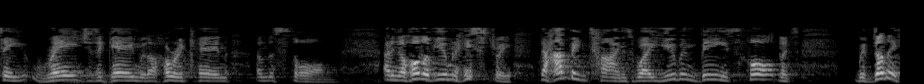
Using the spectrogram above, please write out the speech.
sea rages again with a hurricane and the storm. And in the whole of human history, there have been times where human beings thought that we've done it.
